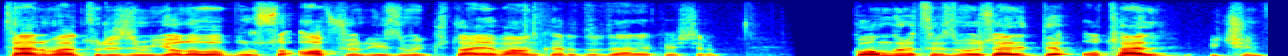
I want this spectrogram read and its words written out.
Termal turizmi, Yalova, Bursa, Afyon, İzmir, Kütahya ve Ankara'dır değerli arkadaşlarım. Kongre turizmi özellikle otel için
